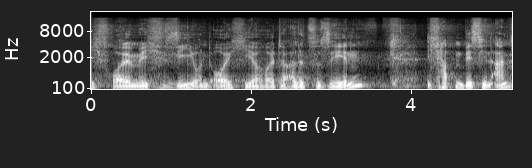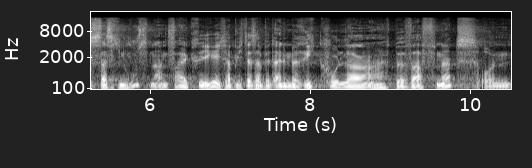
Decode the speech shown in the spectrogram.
Ich freue mich, Sie und euch hier heute alle zu sehen. Ich habe ein bisschen Angst, dass ich einen Hustenanfall kriege. Ich habe mich deshalb mit einem Ricola bewaffnet und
